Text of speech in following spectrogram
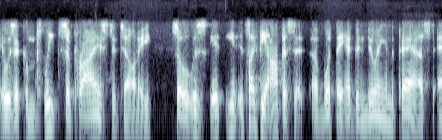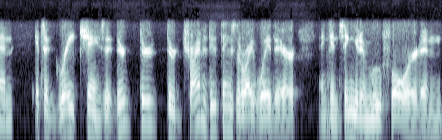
It was a complete surprise to Tony. So it was it, it's like the opposite of what they had been doing in the past, and it's a great change. They're they're they're trying to do things the right way there and continue to move forward. And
